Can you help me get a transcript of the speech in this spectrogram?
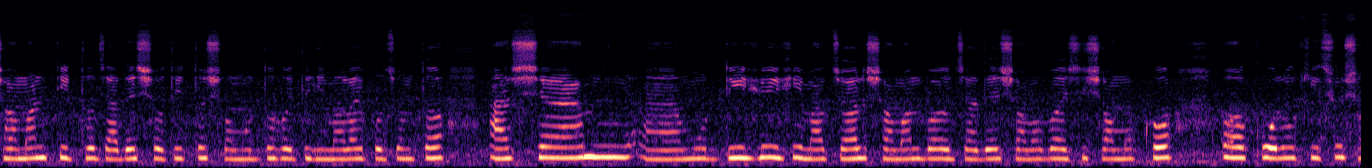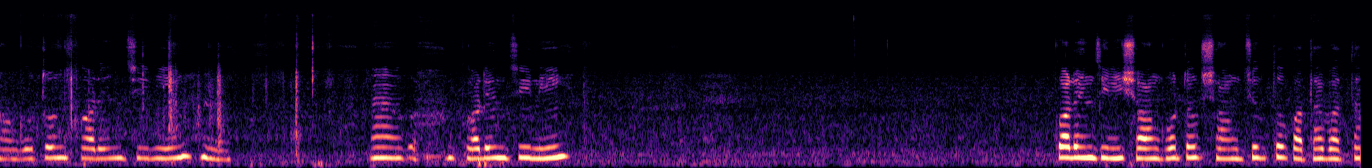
সমান তীর্থ যাদের সতীর্থ সমুদ্র হইতে হিমালয় পর্যন্ত আসা মুডি হিমাচল সমান যাদের সমবয়সী সমক্ষ কোনো কিছু সংগঠন করেন যিনি করেন যিনি করেন যিনি সংগঠক, সংযুক্ত কথাবার্তা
